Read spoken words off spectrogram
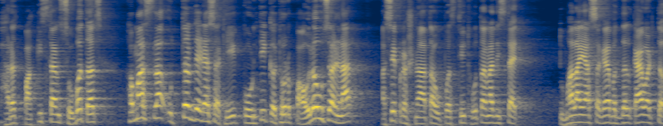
भारत पाकिस्तानसोबतच हमासला उत्तर देण्यासाठी कोणती कठोर पावलं उचलणार? असे प्रश्न आता उपस्थित होताना दिसत आहेत तुम्हाला या सगळ्याबद्दल काय वाटतं?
